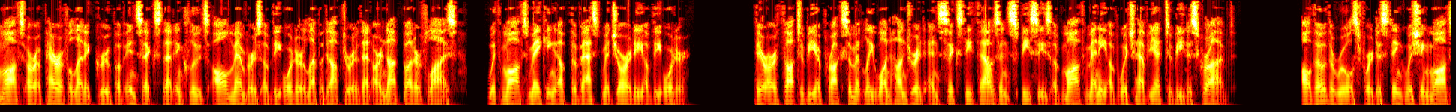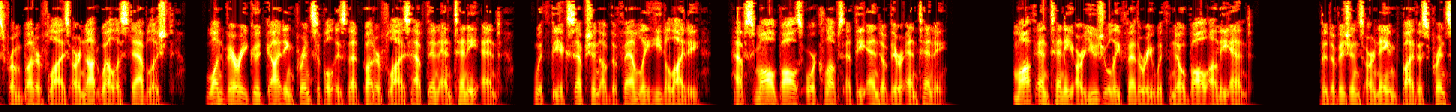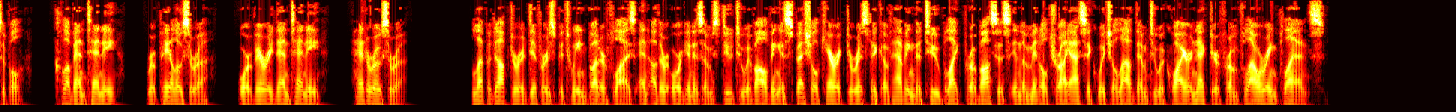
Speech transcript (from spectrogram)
Moths are a paraphyletic group of insects that includes all members of the order Lepidoptera that are not butterflies, with moths making up the vast majority of the order. There are thought to be approximately 160,000 species of moth many of which have yet to be described. Although the rules for distinguishing moths from butterflies are not well established, one very good guiding principle is that butterflies have thin antennae and, with the exception of the family Hedylidae, have small balls or clubs at the end of their antennae. Moth antennae are usually feathery with no ball on the end. The divisions are named by this principle, club antennae, Rhopalocera, or varied antennae, Heterocera. Lepidoptera differs between butterflies and other organisms due to evolving a special characteristic of having the tube-like proboscis in the middle Triassic which allowed them to acquire nectar from flowering plants.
